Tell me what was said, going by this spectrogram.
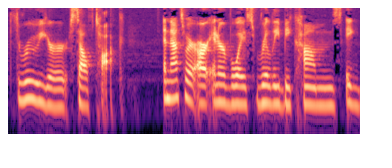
through your self talk. And that's where our inner voice really becomes a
